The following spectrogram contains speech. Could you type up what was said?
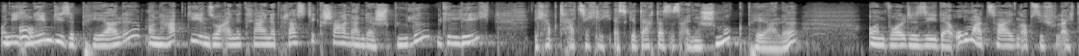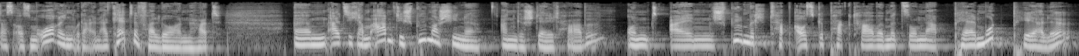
Und ich oh. nehme diese Perle und habe die in so eine kleine Plastikschale an der Spüle gelegt. Ich habe tatsächlich erst gedacht, das ist eine Schmuckperle und wollte sie der Oma zeigen, ob sie vielleicht das aus dem Ohrring oder einer Kette verloren hat. Ähm, als ich am Abend die Spülmaschine angestellt habe und einen Spülmitteltab ausgepackt habe mit so einer Perlmuttperle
